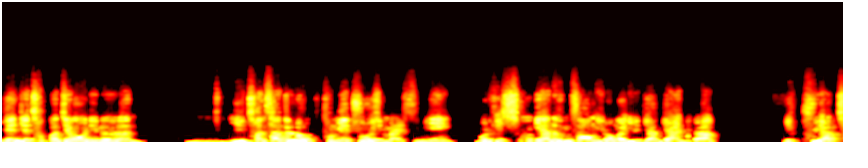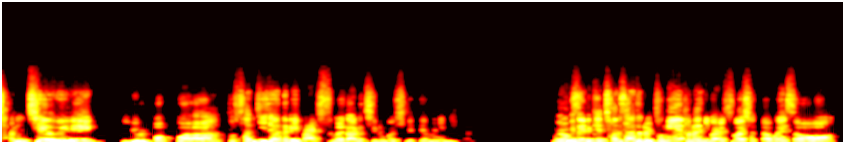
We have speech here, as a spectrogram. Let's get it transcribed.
이게 이제 첫 번째 원인은 음, 이 천사들로 통해 주어진 말씀이 뭐 이렇게 신비한 음성 이런 걸 얘기한 게 아니라 이 구약 전체의 율법과 또 선지자들이 말씀을 가르치는 것이기 때문입니다. 뭐 여기서 이렇게 천사들을 통해 하나님 말씀하셨다고 해서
